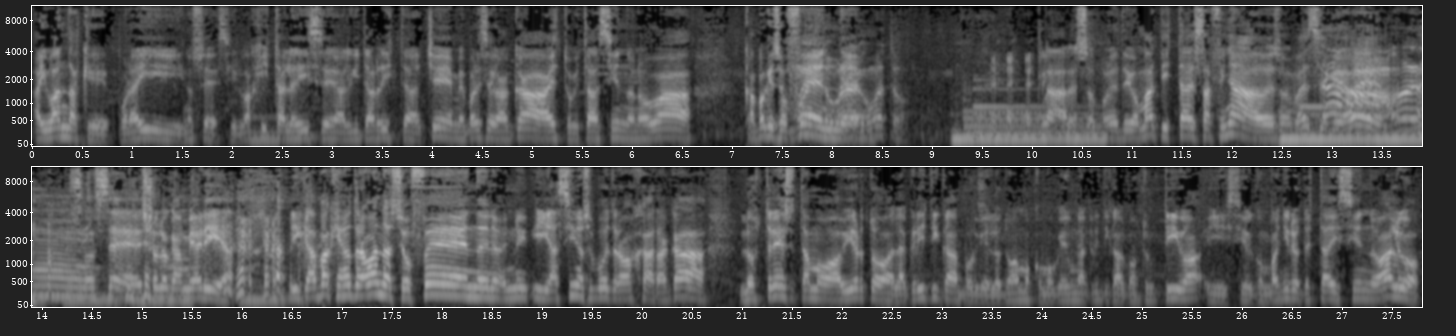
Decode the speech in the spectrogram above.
hay bandas que por ahí, no sé, si el bajista le dice al guitarrista, che, me parece que acá esto que está haciendo no va, capaz que se ofende. boludo, como esto. Claro, eso, ponete, digo, Mati está desafinado, eso me parece que, a ver, no sé, yo lo cambiaría. Y capaz que en otra banda se ofende no- no- y así no se puede trabajar. Acá los tres estamos abiertos a la crítica porque lo tomamos como que es una crítica constructiva y si el compañero te está diciendo algo,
